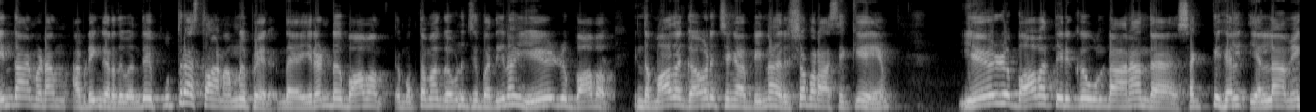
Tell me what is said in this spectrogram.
ஐந்தாம் இடம் அப்படிங்கிறது வந்து புத்திரஸ்தானம்னு பேர். இந்த இரண்டு பாவம் மொத்தமாக கவனித்து பார்த்தீங்கன்னா ஏழு பாவம். இந்த மாதம் கவனிச்சிங்க அப்படின்னா ரிஷபராசிக்கு ஏழு பாவத்திற்கு உண்டான அந்த சக்திகள் எல்லாமே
